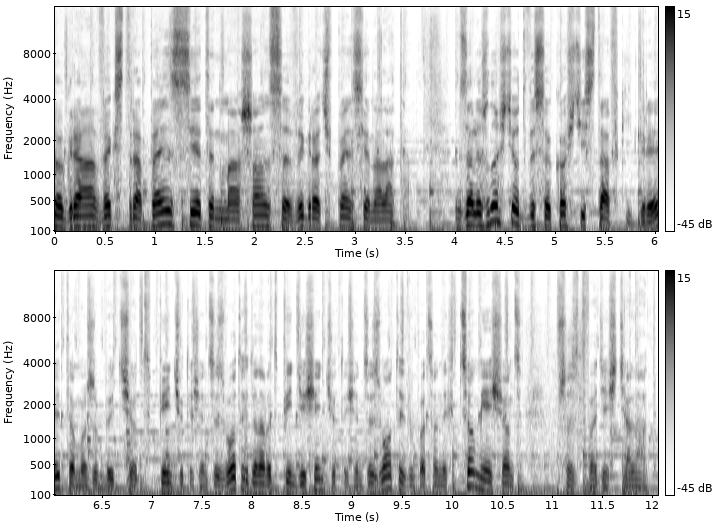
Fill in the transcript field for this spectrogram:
Kto gra w ekstra pensję, ten ma szansę wygrać pensję na lata. W zależności od wysokości stawki gry, to może być od 5 tysięcy złotych do nawet 50 tysięcy złotych wypłaconych co miesiąc przez 20 lat.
